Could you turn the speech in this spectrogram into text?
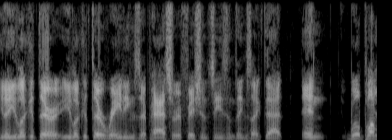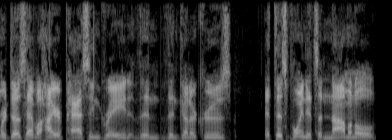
You know, you look at their you look at their ratings, their passer efficiencies, and things like that. And Will Plummer does have a higher passing grade than than Gunnar Cruz. At this point, it's a nominal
